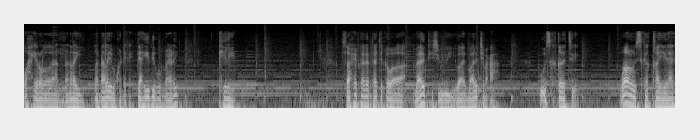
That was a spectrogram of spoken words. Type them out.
wax yaroo la dhalay la dhalay buu ka dhigay. Daahiyadii buu meedhay keleen saaxiibkaaga taajirka waa maalintiisii weeye waa maalin jimcaha wuu iska qada tegey. Waanu iska qayilaa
